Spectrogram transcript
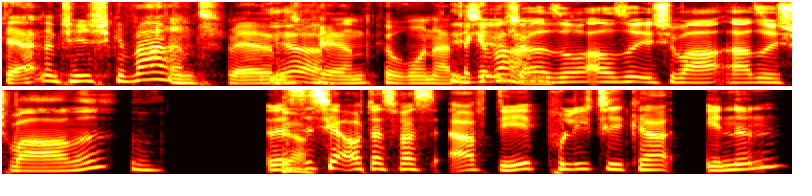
der hat natürlich gewarnt während, Ja. während Corona. Hat Ich, ich, gewarnt. also, also, ich war, also ich warne. das ja. ist ja auch das, was AfD-PolitikerInnen,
